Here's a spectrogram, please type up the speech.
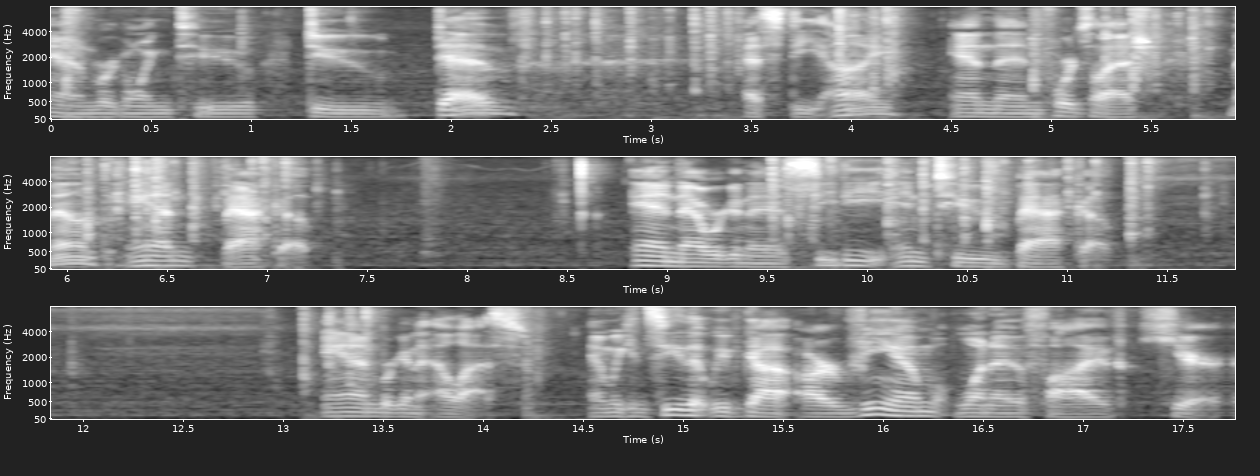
and we're going to do dev SDI and then forward slash mount and backup. And now we're going to CD into backup. And we're going to ls. And we can see that we've got our VM 105 here.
